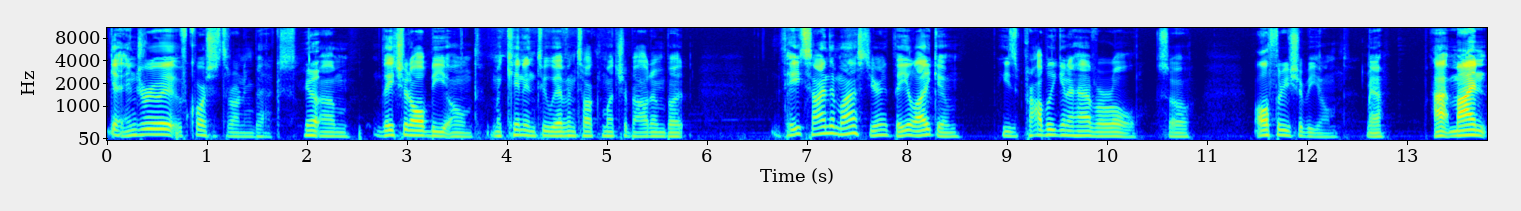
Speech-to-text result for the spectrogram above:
Yeah, injury, of course, it's the running backs. Yep. Um, they should all be owned. McKinnon, too, we haven't talked much about him, but they signed him last year. They like him. He's probably going to have a role. So all three should be owned. Yeah. Uh, mine,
